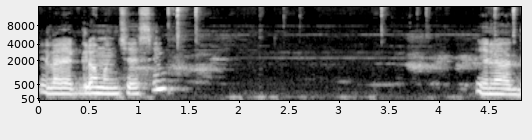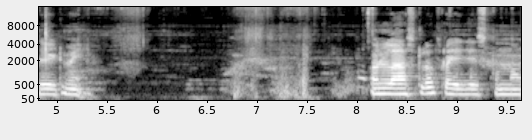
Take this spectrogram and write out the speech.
ఇలా ఎగ్లో ముంచేసి ఇలా అద్దేయటమే లాస్ట్లో ఫ్రై చేసుకుందాం.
